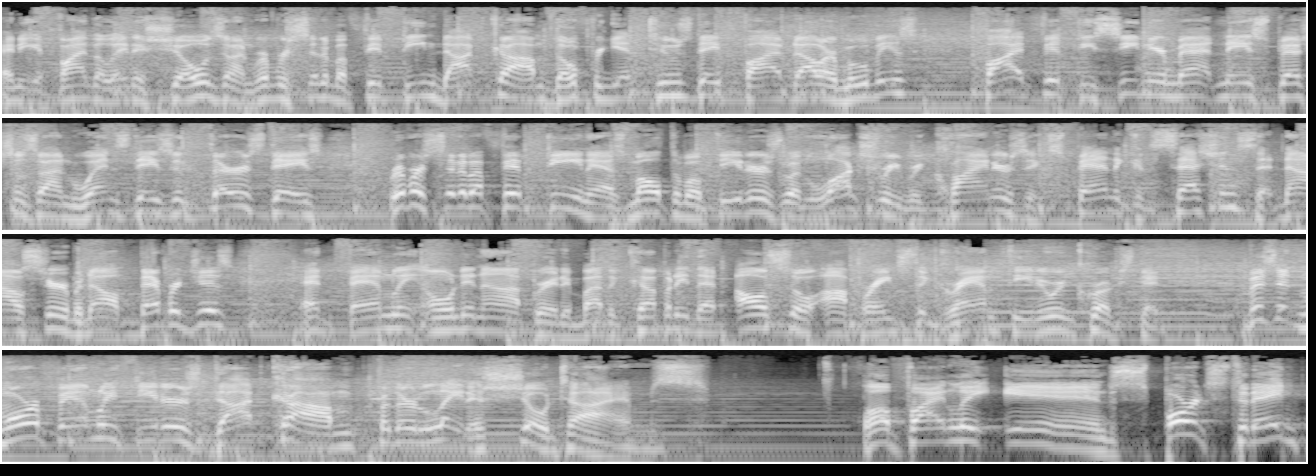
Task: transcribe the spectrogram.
And you can find the latest shows on rivercinema15.com. Don't forget Tuesday, $5 movies, 550 senior matinee specials on Wednesdays and Thursdays. River Cinema 15 has multiple theaters with luxury recliners, expanded concessions that now serve adult beverages, and family owned and operated by the company that also operates the Graham Theater in Crookston. Visit morefamilytheaters.com for their latest showtimes. Well, finally, in sports today,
